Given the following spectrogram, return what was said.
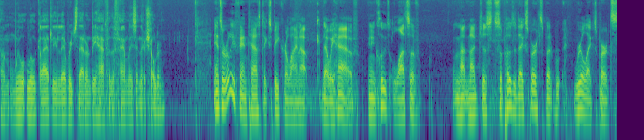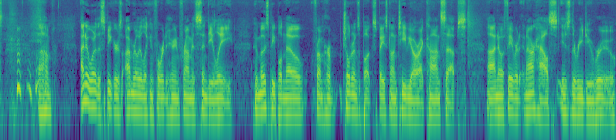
um, we'll we'll gladly leverage that on behalf of the families and their children. And it's a really fantastic speaker lineup that we have. It includes lots of not not just supposed experts, but r- real experts. um, I know one of the speakers I'm really looking forward to hearing from is Cindy Lee, who most people know from her children's books based on TBRI concepts. Uh, I know a favorite in our house is the Redo Roo.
